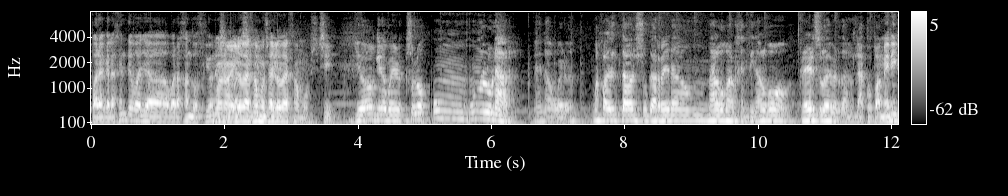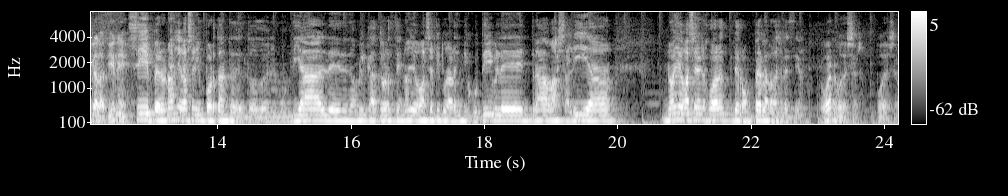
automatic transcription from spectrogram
Para que la gente vaya barajando opciones. Bueno, ahí lo el dejamos, ahí lo dejamos. Sí. Yo quiero poner solo un, un lunar en Agüero. ¿eh? Me ha faltado en su carrera un, algo con Argentina, algo creérselo de verdad. La Copa América la tiene. Sí, pero no ha llegado a ser importante del todo. En el Mundial de, de 2014 no llegó a ser titular indiscutible, entraba, salía. No llegó a ser ese jugador de romperla con la selección. Pero bueno, Puede ser, puede ser.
